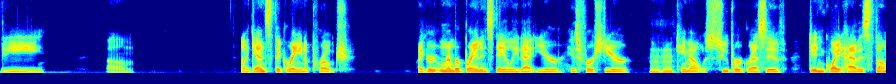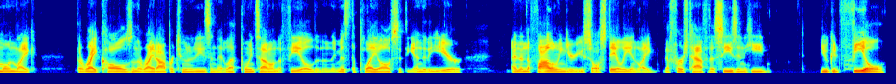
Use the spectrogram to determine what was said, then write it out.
the um, against the grain approach. Like remember Brandon Staley that year, his first year Mm-hmm. came out was super aggressive, didn't quite have his thumb on like the right calls and the right opportunities, and they left points out on the field, and then they missed the playoffs at the end of the year. And then the following year, you saw Staley in like the first half of the season. He, you could feel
